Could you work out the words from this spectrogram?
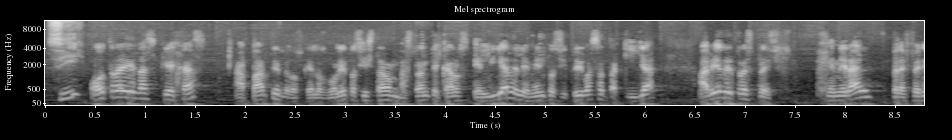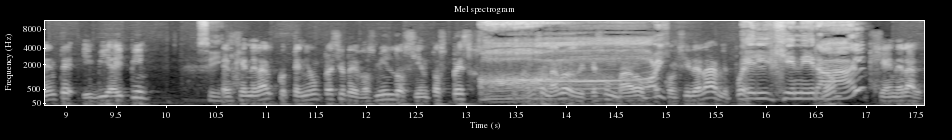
Sí. Otra de las quejas, aparte de los que los boletos sí estaban bastante caros, el día del evento, si tú ibas a taquilla, había de tres precios: general, preferente y VIP. Sí. El general tenía un precio de 2.200 pesos. Estamos hablando de que es un varo considerable, pues. ¿El general? General.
